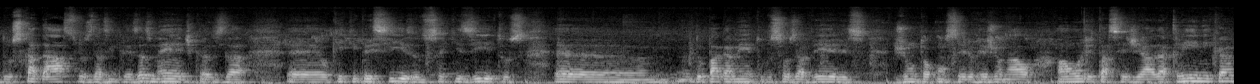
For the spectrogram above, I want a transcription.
dos cadastros das empresas médicas, da, é, o que, que, precisa, dos requisitos, é, do pagamento dos seus haveres junto ao Conselho Regional aonde está sediada a clínica,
